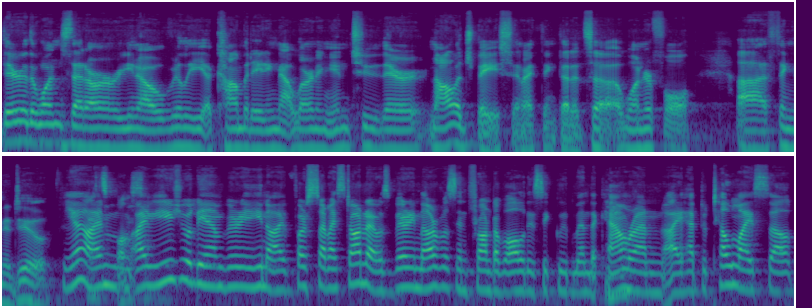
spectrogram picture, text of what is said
they're the ones that are you know really accommodating that learning into their knowledge base and i think that it's a, a wonderful uh, thing to do Yeah, That's I'm. awesome. I usually am very. You know, I, first time I started, I was very nervous in front of all this equipment, the camera, and I had to tell myself,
